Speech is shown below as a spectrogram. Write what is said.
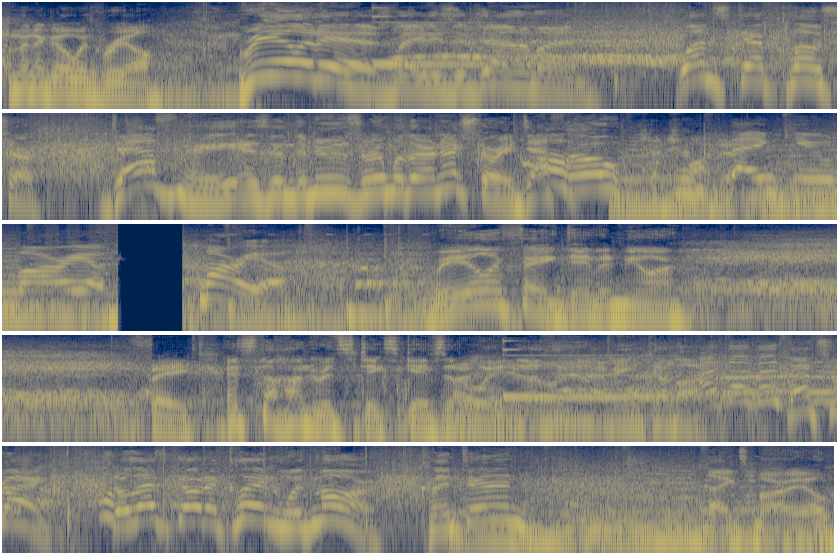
I'm gonna go with real. Real it is, ladies and gentlemen. One step closer. Daphne is in the newsroom with our next story. Daphne? Thank you, Mario. Mario. Real or fake, David Muir? Fake. It's the hundred sticks gives it away, doesn't? I mean, come on. I that's- That's right. So let's go to Clinton with more. Clinton? Thanks, Mario.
